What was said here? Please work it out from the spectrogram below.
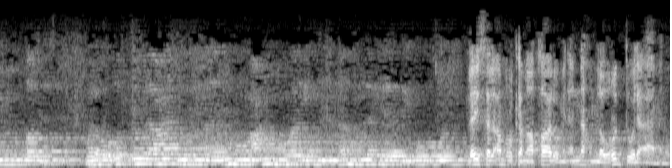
من قبل ولو ردوا لعادوا نهوا عنه وإنهم لكاذبون ليس الأمر كما قالوا من أنهم لو ردوا لآمنوا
